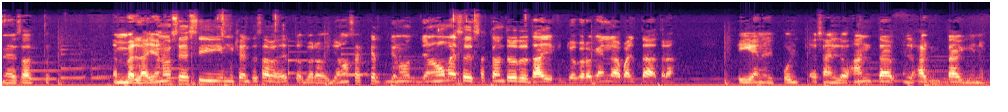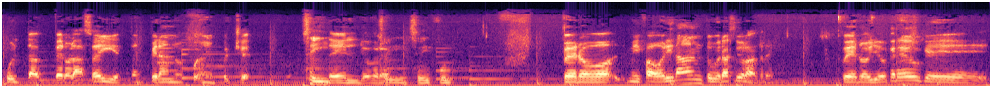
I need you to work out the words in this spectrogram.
Exacto. En verdad, yo no sé si mucha gente sabe de esto, pero yo no sé que yo no, yo no me sé exactamente los detalles. Yo creo que en la parte de atrás y en el pull, o sea, en los handtag, en los handtag y en el pull tab, pero la 6 está inspirada en el, Porsche Sí. de él, yo creo. Sí, sí, full. Pero mi favorita antes hubiera sido la 3. Pero yo creo que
